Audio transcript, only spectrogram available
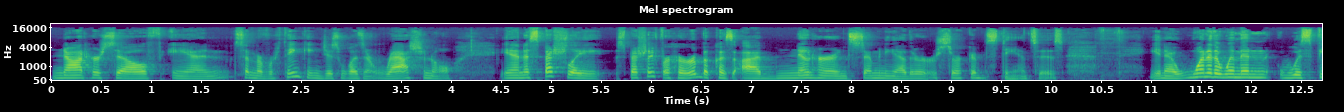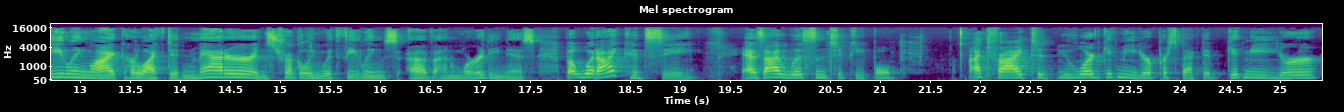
not herself, and some of her thinking just wasn't rational. And especially, especially for her, because I've known her in so many other circumstances. You know, one of the women was feeling like her life didn't matter and struggling with feelings of unworthiness. But what I could see as I listened to people, I tried to, Lord, give me your perspective, give me your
